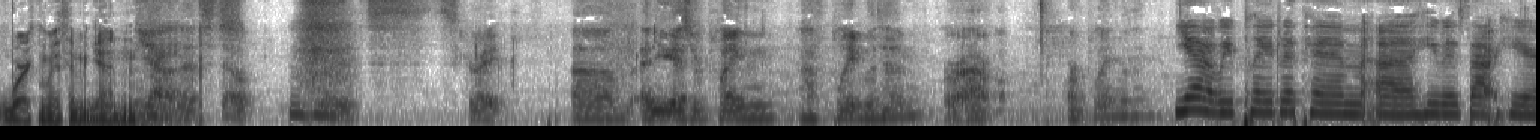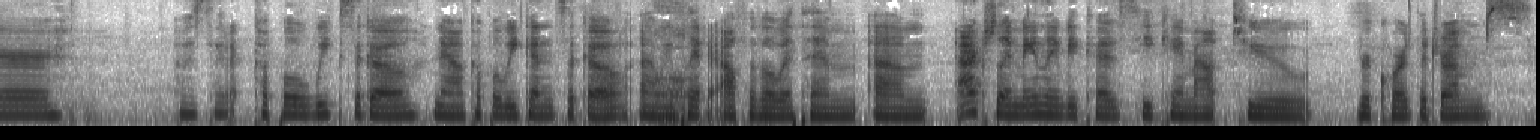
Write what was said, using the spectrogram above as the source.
working with him again yeah, that's dope. It's it's great. Um, and you guys are playing, have played with him, or are, are playing with him? Yeah, we played with him. Uh, he was out here. Was that a couple weeks ago? Now, a couple weekends ago, uh, we Uh-huh. played at Alphaville with him. Um, actually, mainly because he came out to record the drums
